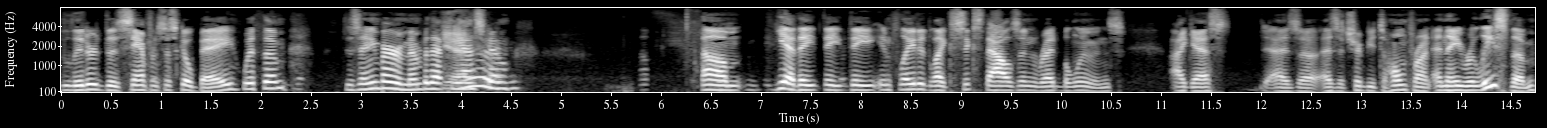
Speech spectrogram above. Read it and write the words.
littered the San Francisco Bay with them. Does anybody remember that yeah. fiasco? Um, yeah, they they they inflated like six thousand red balloons, I guess, as a as a tribute to Homefront, and they released them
